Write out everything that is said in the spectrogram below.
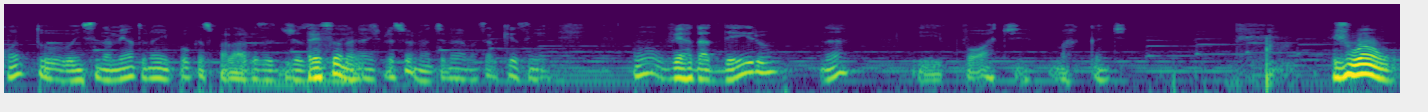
quanto ensinamento, né, em poucas palavras de Jesus. Impressionante. Né? Impressionante, né, Marcelo? Que assim, um verdadeiro, né, e forte, marcante. João,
